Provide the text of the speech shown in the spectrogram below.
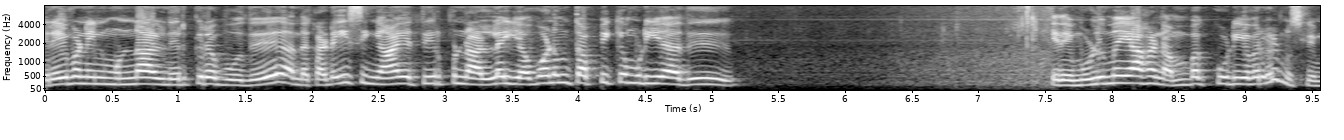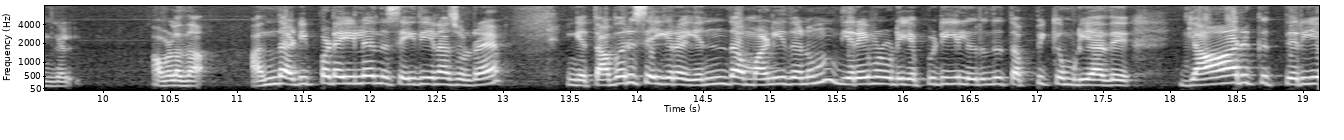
இறைவனின் முன்னால் நிற்கிற போது அந்த கடைசி நியாய தீர்ப்பு நாளில் எவனும் தப்பிக்க முடியாது. இதை முழுமையாக நம்பக்கூடியவர்கள் முஸ்லிம்கள். அவ்வளோதான் அந்த அடிப்படையில் இந்த செய்தியை நான் சொல்கிறேன் இங்கே தவறு செய்கிற எந்த மனிதனும் இறைவனுடைய பிடியில் இருந்து தப்பிக்க முடியாது. யாருக்கு தெரிய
